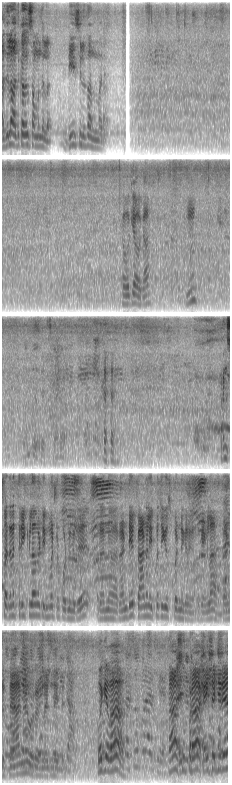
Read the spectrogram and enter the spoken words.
அதெல்லாம் அதுக்கு அதுக்கு சம்மந்தம் இல்லை. டிசியில் தான் அந்த மாதிரி. ஓகே ஓகா ம் ஃப்ரெண்ட்ஸ் பார்த்தீங்கன்னா த்ரீ கிலோமீட்டர் இன்வெர்டர் போட்டுனுக்குது. ரெண்டு ரெண்டே பேனல் இப்போதைக்கு யூஸ் பண்ணிக்கிறேங்க ஓகேங்களா ரெண்டு ஃபேனு ஒரு ரெண்டு லைட் லைட்டு ஓகேவா ஆ சூப்பரா கை தட்டிடு.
